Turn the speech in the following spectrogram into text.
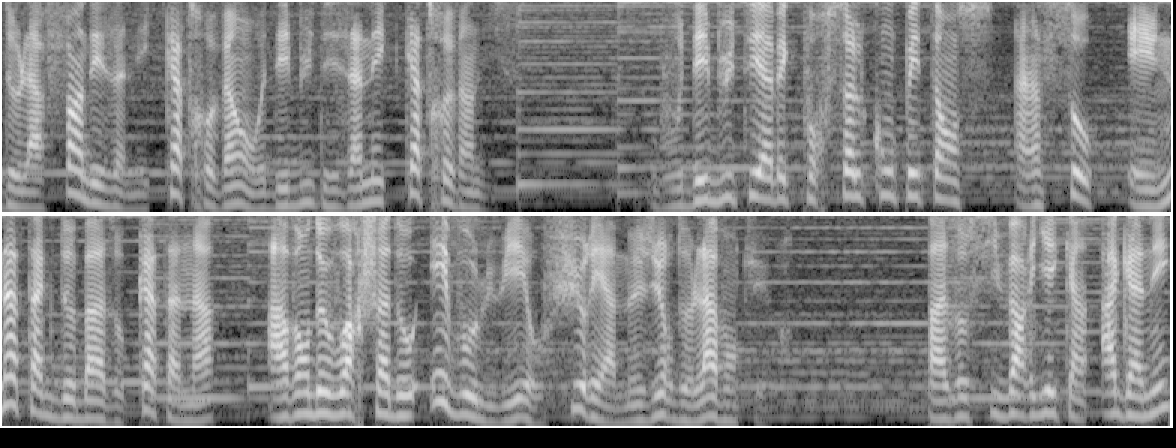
de la fin des années 80 au début des années 90. Vous débutez avec pour seule compétence un saut et une attaque de base au katana avant de voir Shadow évoluer au fur et à mesure de l'aventure. Pas aussi varié qu'un Hagane,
